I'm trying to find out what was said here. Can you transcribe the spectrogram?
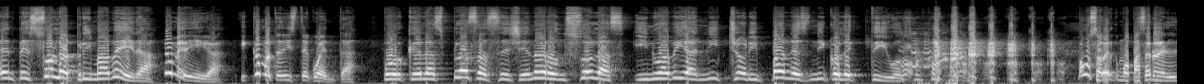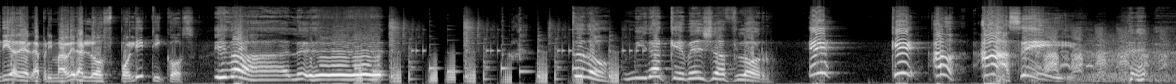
empezó la primavera. No me diga. ¿Y cómo te diste cuenta? Porque las plazas se llenaron solas y no había ni choripanes ni colectivos. Vamos a ver cómo pasaron el día de la primavera los políticos. Y dale. Teno, mira qué bella flor. ¿Eh? ¿Qué? Ah, ah sí.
